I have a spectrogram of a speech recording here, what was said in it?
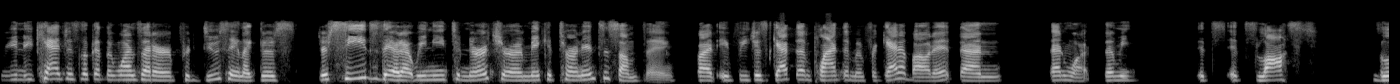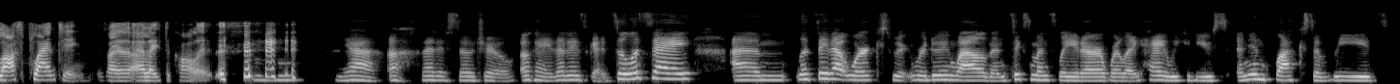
You, you can't just look at the ones that are producing. Like there's there's seeds there that we need to nurture and make it turn into something. But if we just get them, plant them, and forget about it, then then what? Then we it's it's lost. It's lost planting, as I, I like to call it. mm-hmm. Yeah, oh, that is so true. Okay, that is good. So let's say, um, let's say that works. We're, we're doing well, and then six months later, we're like, hey, we could use an influx of leads.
